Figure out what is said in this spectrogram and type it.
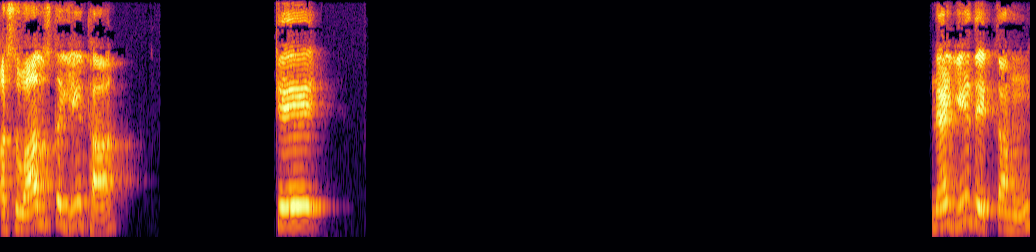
और सवाल उसका ये था कि मैं ये देखता हूँ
